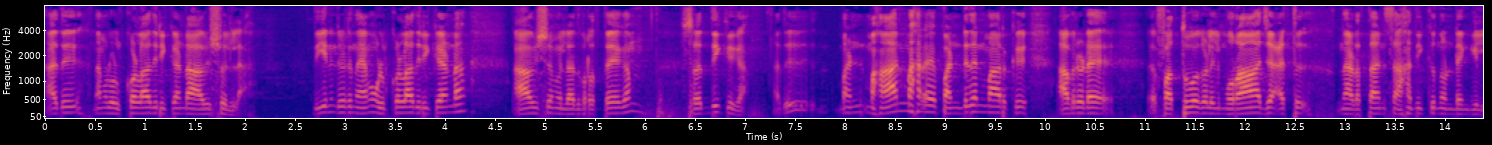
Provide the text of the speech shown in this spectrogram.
അത് നമ്മൾ ഉൾക്കൊള്ളാതിരിക്കേണ്ട ആവശ്യമില്ല. ദീനിന്റെ ഒരു നിയമം ഉൾക്കൊള്ളാതിരിക്കേണ്ട ആവശ്യമില്ല. അത് പ്രത്യേകം ശ്രദ്ധിക്കുക. അത് മഹാന്മാരായ പണ്ഡിതന്മാർക്ക് അവരുടെ ഫത്വകളിൽ മുറാജഅത്ത് നടത്താൻ സാധിക്കുന്നുണ്ടെങ്കിൽ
